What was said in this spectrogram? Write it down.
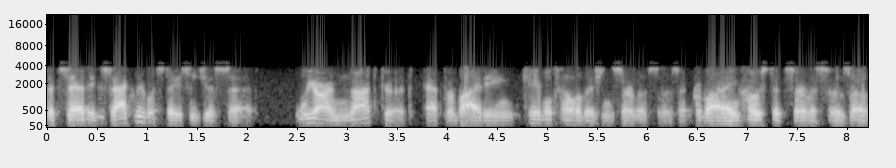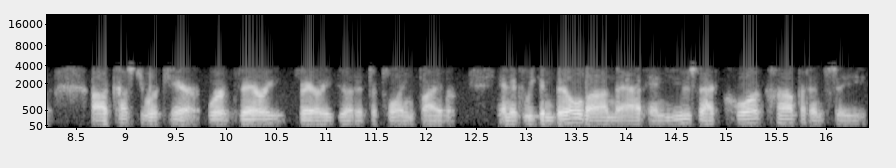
that said exactly what Stacy just said. We are not good at providing cable television services, at providing hosted services of uh, customer care. We're very, very good at deploying fiber. And if we can build on that and use that core competency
